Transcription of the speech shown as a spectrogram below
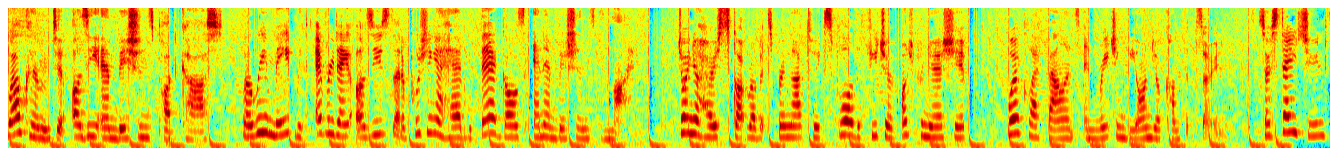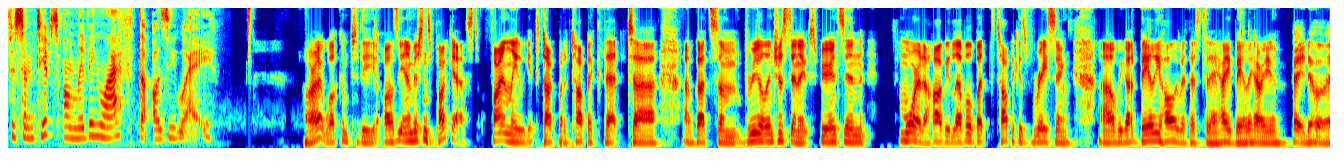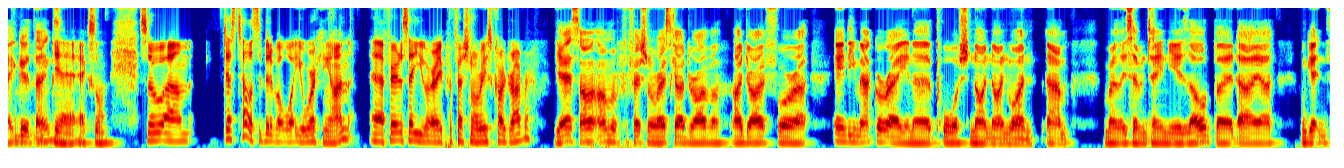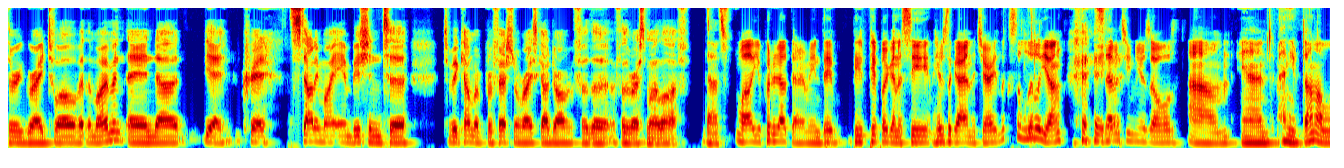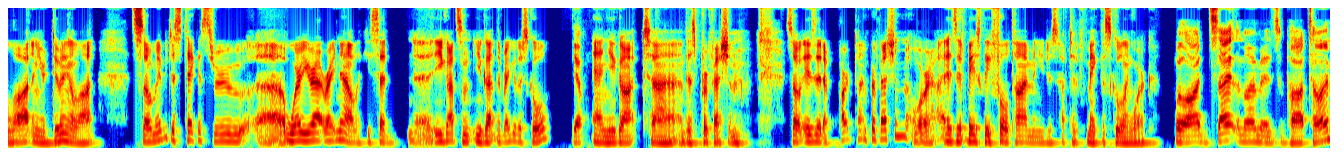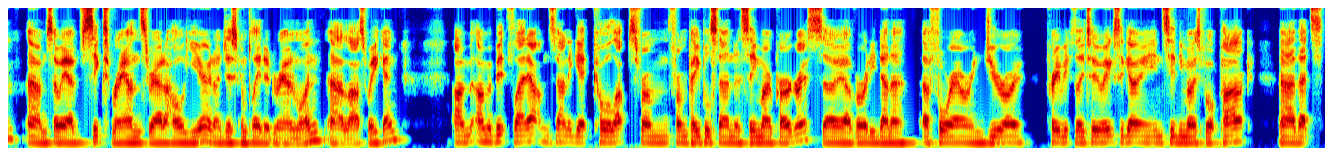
Welcome to Aussie Ambitions Podcast, where we meet with everyday Aussies that are pushing ahead with their goals and ambitions in life. Join your host, Scott Robert Springer, to explore the future of entrepreneurship, work life balance, and reaching beyond your comfort zone. So stay tuned for some tips on living life the Aussie way. All right, welcome to the Aussie Ambitions podcast. Finally, we get to talk about a topic that uh, I've got some real interest and experience in, more at a hobby level, but the topic is racing. Uh, we got Bailey Holly with us today. Hi, Bailey. How are you? How you doing, mate? Good, thanks. Yeah, excellent. So, um, just tell us a bit about what you're working on. Uh, fair to say you are a professional race car driver? Yes, I'm, I'm a professional race car driver. I drive for uh, Andy McElrea in a Porsche 991. Um, I'm only 17 years old, but I, uh, I'm getting through grade 12 at the moment, and uh, yeah, create, starting my ambition to to become a professional race car driver for the for the rest of my life. That's well, you put it out there. I mean, they, people are going to see. Here's the guy in the chair. He looks a little young, yeah. 17 years old. Um, and man, you've done a lot, and you're doing a lot. So maybe just take us through uh, where you're at right now. Like you said, uh, you got some. You got the regular school. Yep. And you got uh, this profession. So is it a part time profession, or is it basically full time, and you just have to make the schooling work? Well, I'd say at the moment it's a part time. Um, so we have six rounds throughout a whole year, and I just completed round one uh, last weekend. I'm I'm a bit flat out. I'm starting to get call ups from from people starting to see my progress. So I've already done a, a four hour enduro previously two weeks ago in Sydney Motorsport Park. Uh, that's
